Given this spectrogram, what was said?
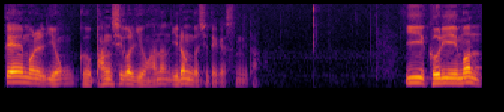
댐을 이용 그 방식을 이용하는 이런 것이 되겠습니다. 이 그림은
